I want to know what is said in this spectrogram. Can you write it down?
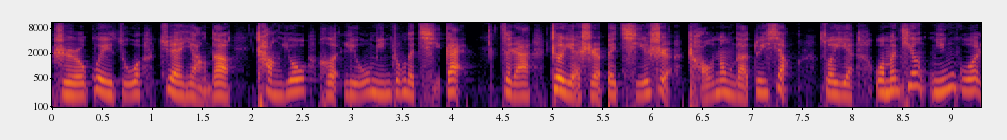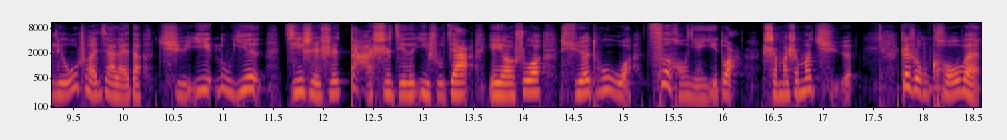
是贵族圈养的唱优和流民中的乞丐，自然这也是被歧视嘲弄的对象。所以，我们听民国流传下来的曲艺录音，即使是大师级的艺术家，也要说学徒，我伺候您一段什么什么曲，这种口吻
